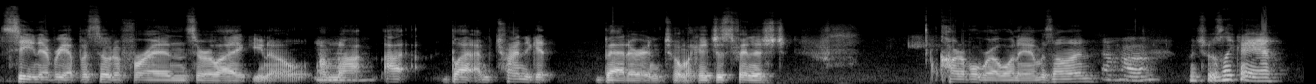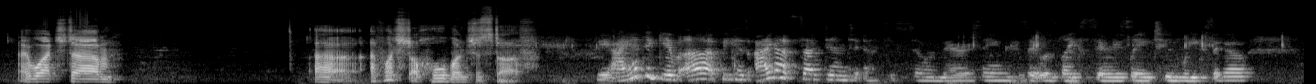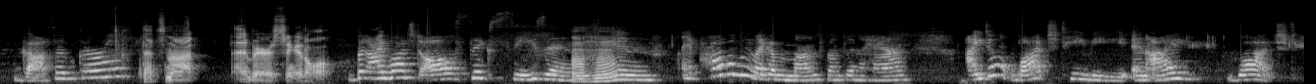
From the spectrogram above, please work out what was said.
seeing every episode of Friends or like you know I'm not. I but I'm trying to get better into them. Like I just finished Carnival Row on Amazon, Uh huh. which was like eh. I watched um. Uh, I've watched a whole bunch of stuff. See, I had to give up because I got sucked into. This is so embarrassing because it was like seriously two weeks ago. Gossip Girl. That's not embarrassing at all. But I watched all six seasons Mhm. in probably like a month, month and a half. I don't watch TV, and I watched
